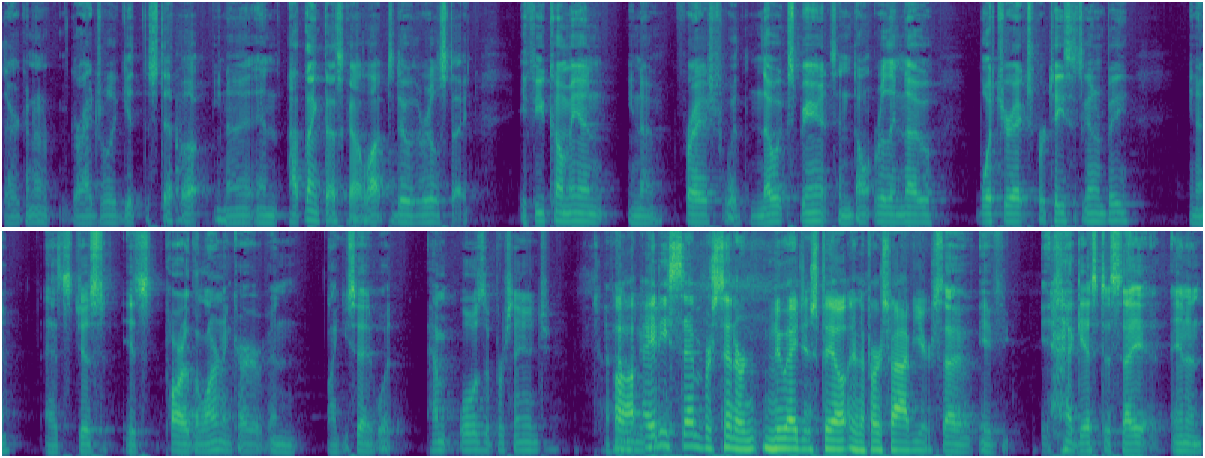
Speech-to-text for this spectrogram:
they're going to gradually get the step up, you know. And I think that's got a lot to do with real estate. If you come in, you know, fresh with no experience and don't really know what your expertise is going to be, you know, that's just it's part of the learning curve. And like you said, what how, what was the percentage? Uh, Eighty-seven percent of new agents fail in the first five years. So if I guess to say it in a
